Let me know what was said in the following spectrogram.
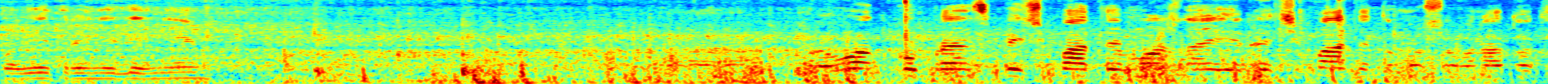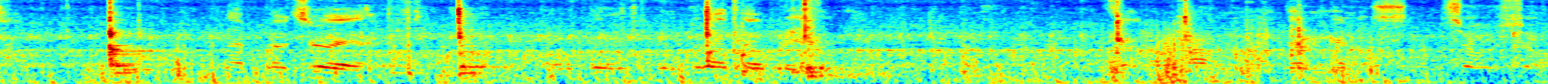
повітряні лінії. Е, Проводку, в принципі, чіпати можна і не чіпати, тому що вона тут не працює. Дроти обрізані. Це напевно один мінус цього всього.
